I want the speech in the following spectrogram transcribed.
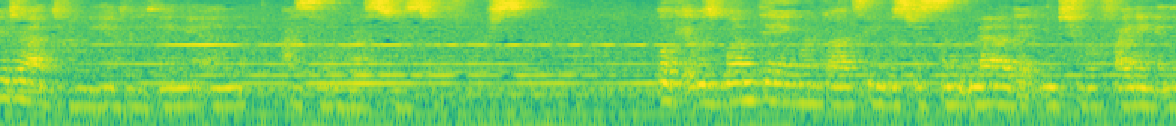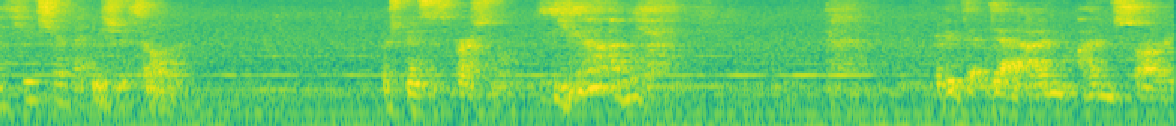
Your dad told me everything, and I saw the rest of the stuff first. Look, it was one thing when Godspeed was just some meta that you two were fighting in the future, but You should tell him. Which means it's personal. Yeah, I mean. Okay, Dad, Dad, I'm I'm sorry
